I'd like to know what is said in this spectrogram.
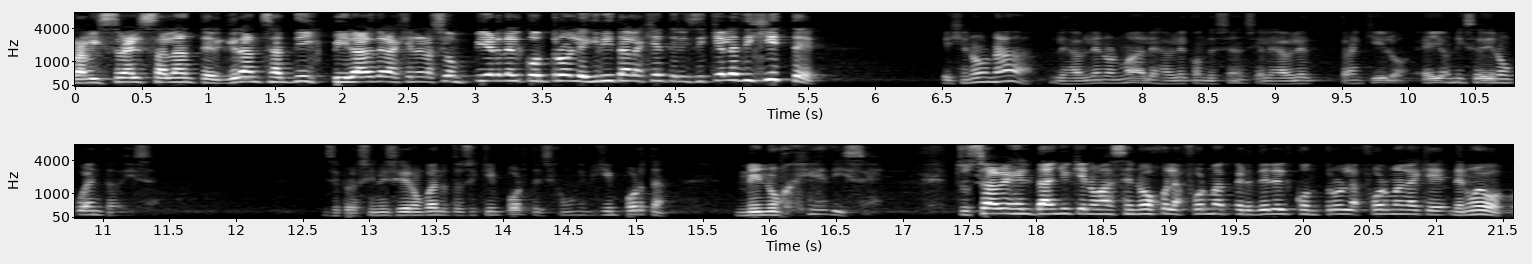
Rabbi Israel Salante, el gran tzaddik, pilar de la generación, pierde el control, le grita a la gente, le dice, ¿qué les dijiste? Le dije, no, nada, les hablé normal, les hablé con decencia, les hablé tranquilo. Ellos ni se dieron cuenta, dice. Dice, pero si no se dieron cuenta, entonces ¿qué importa? Dice, ¿cómo qué importa? Me enojé, dice. Tú sabes el daño que nos hace enojo, la forma de perder el control, la forma en la que, de nuevo,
